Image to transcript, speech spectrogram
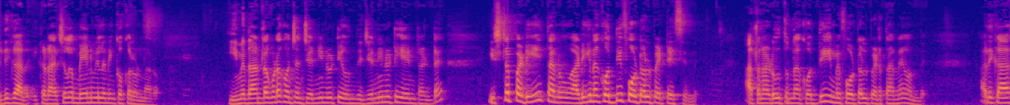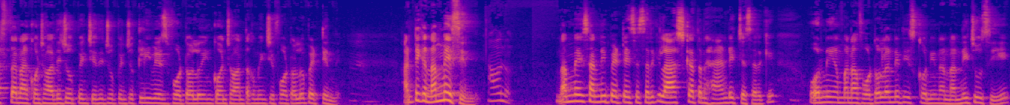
ఇది కాదు. ఇక్కడ యాక్చువల్గా మెయిన్ విలన్ ఇంకొకరు ఉన్నారు. ఈమె దాంట్లో కూడా కొంచెం జెన్యునిటీ ఉంది. జెన్యునిటీ ఏంటంటే ఇష్టపడి తను అడిగిన కొద్దీ ఫోటోలు పెట్టేసింది. అతను అడుగుతున్న కొద్దీ ఈమె ఫోటోలు పెడతానే ఉంది. అది కాస్త నాకు కొంచెం అది చూపించి ఇది చూపించు క్లీవేజ్ ఫోటోలు ఇంకొంచెం అంతకు మించి ఫోటోలు పెట్టింది. అంటే ఇక నమ్మేసింది. అవును. నమ్మేసి అన్నీ పెట్టేసేసరికి లాస్ట్కి అతను హ్యాండ్ ఇచ్చేసరికి ఓర్ని అమ్మ నా ఫోటోలన్నీ తీసుకొని నన్ను అన్నీ చూసి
